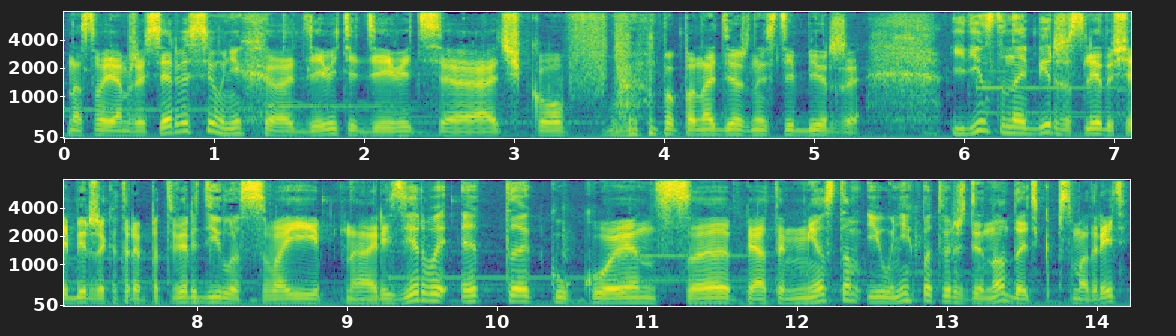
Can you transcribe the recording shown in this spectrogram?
На своем же сервисе у них 9,9 э, очков по, по надежности биржи. Единственная биржа, следующая биржа, которая подтвердила свои а, резервы, это KuCoin с пятым местом, и у них подтверждено, дайте-ка посмотреть,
